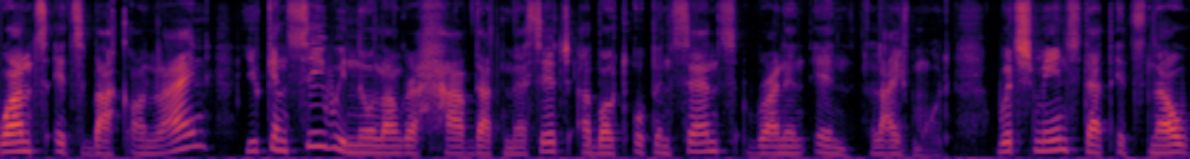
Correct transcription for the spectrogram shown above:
Once it's back online, you can see we no longer have that message about OPNsense running in live mode, which means that it's now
